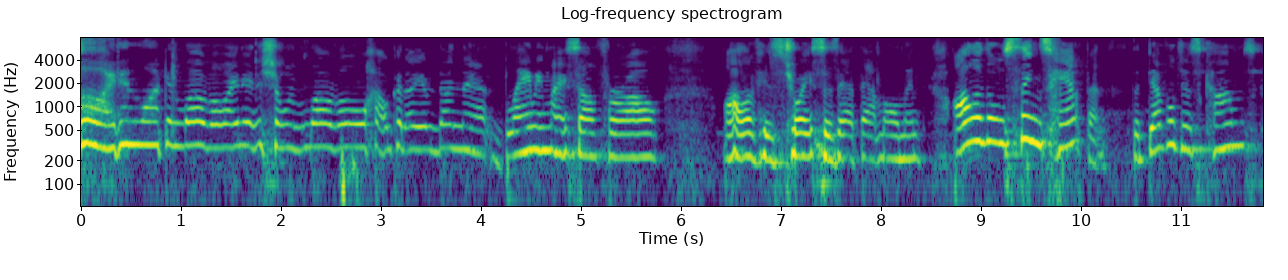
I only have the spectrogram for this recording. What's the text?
Oh, I didn't walk in love. Oh, I didn't show him love. Oh, how could I have done that? Blaming myself for all, all of his choices at that moment. All of those things happen. The devil just comes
